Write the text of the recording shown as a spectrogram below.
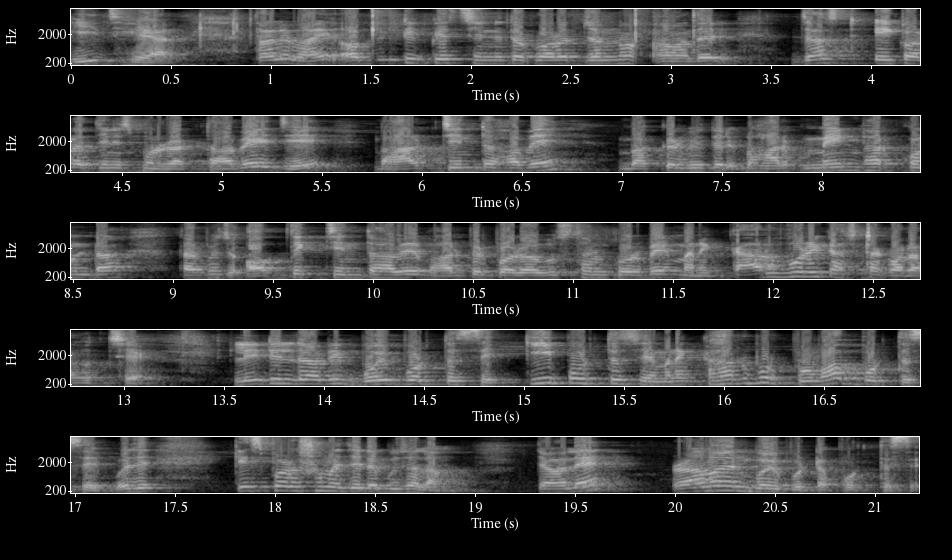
his hair. তাহলে ভাই অবজেক্টিভ কেস চিহ্নিত করার জন্য আমাদের জাস্ট এই করার জিনিস মনে রাখতে হবে যে ভার্ব চিনতে হবে, বাক্যের ভিতরে ভার্ব মেইন ভার্ব কোনটা? তারপর হচ্ছে অবজেক্ট চিনতে হবে ভার্বের পরে অবস্থান করবে মানে কার উপরে কাজটা করা হচ্ছে? লিটিল রবি বই পড়তেছে, কি পড়তেছে? মানে কার উপর প্রভাব পড়তেছে? ওই যে কেস পড়ার সময় যেটা বুঝালাম, তাহলে রামায়ণ বই পড়টা পড়তেছে,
